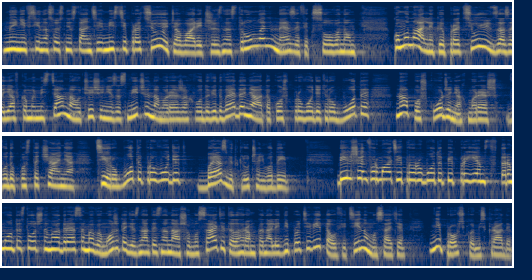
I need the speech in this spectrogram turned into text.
Нині всі насосні станції в місті працюють. Аварій чи знеструмлень не зафіксовано. Комунальники працюють за заявками містян на очищенні засмічень на мережах водовідведення, а також проводять роботи на пошкодженнях мереж водопостачання. Ці роботи проводять без відключень води. Більше інформації про роботу підприємств та ремонти з точними адресами ви можете дізнатись на нашому сайті, телеграм-каналі Дніпро ТІВІ та офіційному сайті Дніпровської міськради.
